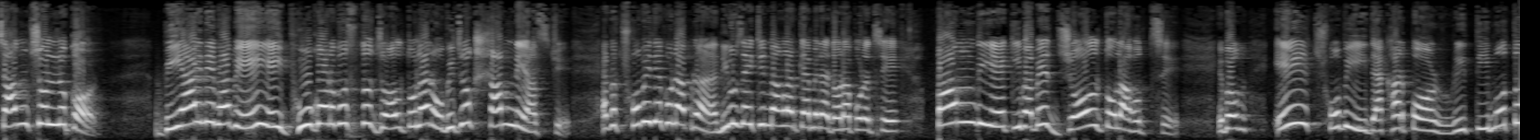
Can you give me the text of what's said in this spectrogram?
চাঞ্চল্যকর। বেআইনিভাবে এই ভূগর্ভস্থ জল তোলার অভিযোগ সামনে আসছে। একটা ছবি দেখুন আপনারা নিউজ এইটিন বাংলার ক্যামেরায় ধরা পড়েছে। পাম দিয়ে কীভাবে জল তোলা হচ্ছে। এবং এই ছবি দেখার পর রীতিমতো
